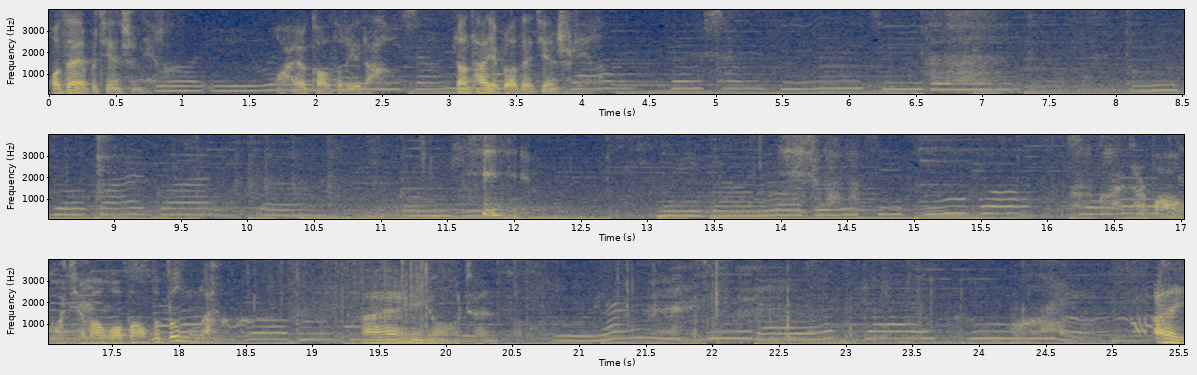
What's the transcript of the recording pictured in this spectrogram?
我再也不监视你了，我还要告诉雷达，让他也不要再监视你了。谢谢，谢谢爸爸。快点抱过去吧，我抱不动了。哎呦，真死了！哎。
